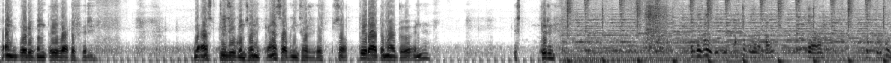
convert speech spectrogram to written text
पानी पऱ्यो भने त यो बाटो फेरि लास्ट बिजोक हुन्छ नि कहाँ सकिन्छ अरे सबै रातो माटो हो होइन। यस्तरी। 这个人，这个不服。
